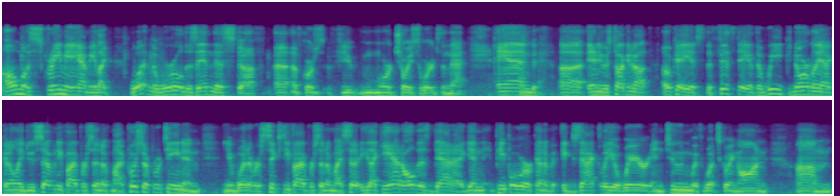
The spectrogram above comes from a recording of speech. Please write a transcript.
almost screaming at me like what in the world is in this stuff? Uh, of course a few more choice words than that. And uh, and he was talking about okay it's the fifth day of the week. Normally i can only do 75% of my push-up routine and you know, whatever 65% of my set he like he had all this data. Again people who are kind of exactly aware in tune with what's going on. Um,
